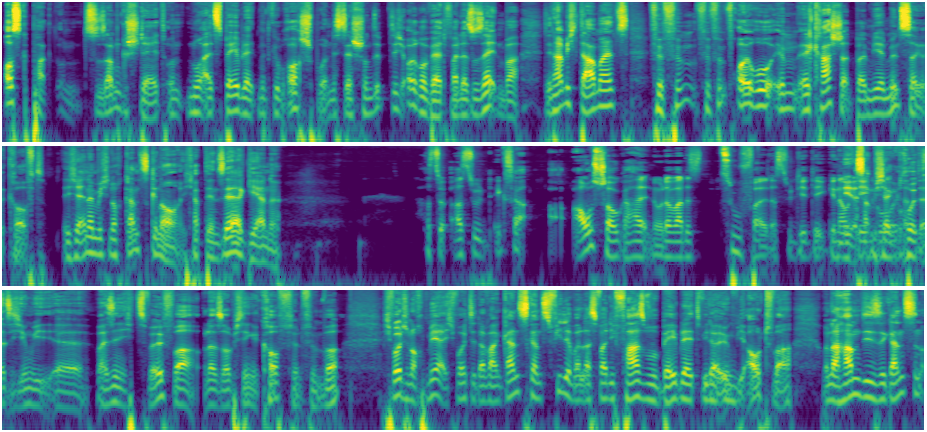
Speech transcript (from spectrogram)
ausgepackt und zusammengestellt und nur als Beyblade mit Gebrauchsspuren ist der schon 70 Euro wert, weil er so selten war. Den habe ich damals für 5, für 5 Euro im äh, Karstadt bei mir in Münster gekauft. Ich erinnere mich noch ganz genau. Ich habe den sehr gerne. Hast du, hast du extra Ausschau gehalten oder war das Zufall, dass du dir den, genau nee, das habe ich ja geholt geholt, hast? als ich irgendwie, äh, weiß ich nicht, zwölf war oder so, habe ich den gekauft für einen Fünfer. Ich wollte noch mehr. Ich wollte, da waren ganz, ganz viele, weil das war die Phase, wo Beyblade wieder irgendwie out war. Und da haben diese ganzen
